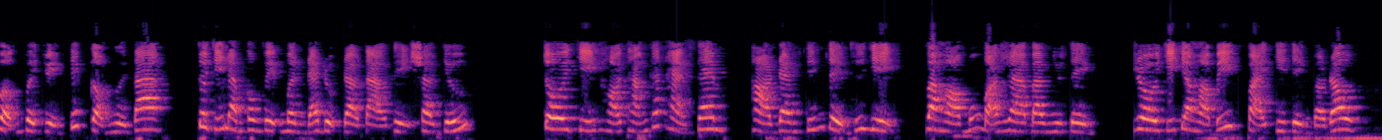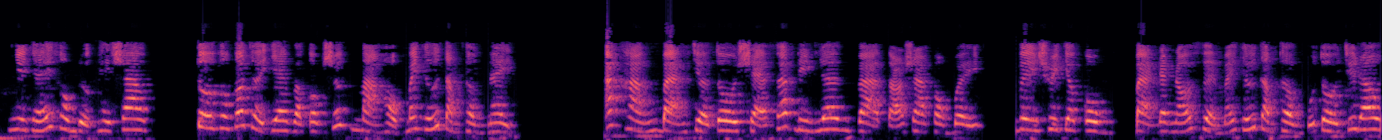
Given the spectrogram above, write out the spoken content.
vẩn về chuyện tiếp cận người ta. Tôi chỉ làm công việc mình đã được đào tạo thì sao chứ? Tôi chỉ hỏi thẳng khách hàng xem họ đang kiếm tìm thứ gì và họ muốn bỏ ra bao nhiêu tiền, rồi chỉ cho họ biết phải chi tiền vào đâu, như thế không được hay sao? Tôi không có thời gian và công sức mà học mấy thứ tầm thần này. Ác hẳn bạn chờ tôi sẽ phát điên lên và tỏ ra phòng bị, vì suy cho cùng, bạn đang nói về mấy thứ tâm thần của tôi chứ đâu.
